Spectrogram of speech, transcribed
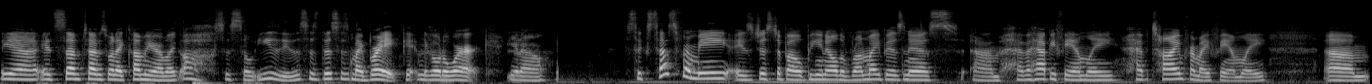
yeah it's sometimes when i come here i'm like oh this is so easy. This is this is my break getting to go to work you know. Success for me is just about being able to run my business um, have a happy family have time for my family um,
